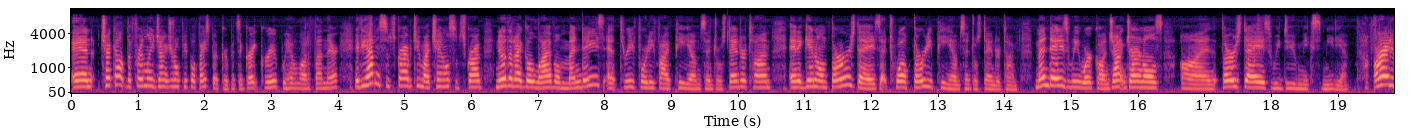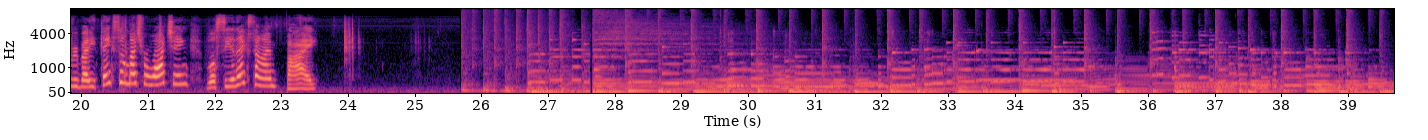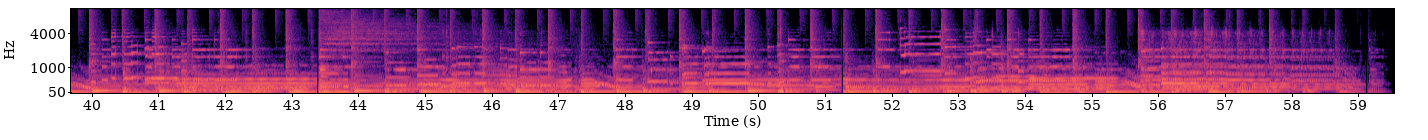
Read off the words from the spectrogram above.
And check out the Friendly Junk Journal People Facebook group. It's a great group. We have a lot of fun there. If you haven't subscribed to my channel, subscribe. Know that I go live on Mondays at 3.45 p.m. Central Standard Time and again on Thursdays at 12.30 p.m. Central Standard Time. Mondays, we work on junk journals. On Thursdays, we do mixed media. All right, everybody. Thanks so much for watching. We'll see you next time. Bye.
